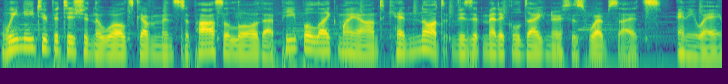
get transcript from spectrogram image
we need to petition the world's governments to pass a law that people like my aunt cannot visit medical diagnosis websites. Anyway,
